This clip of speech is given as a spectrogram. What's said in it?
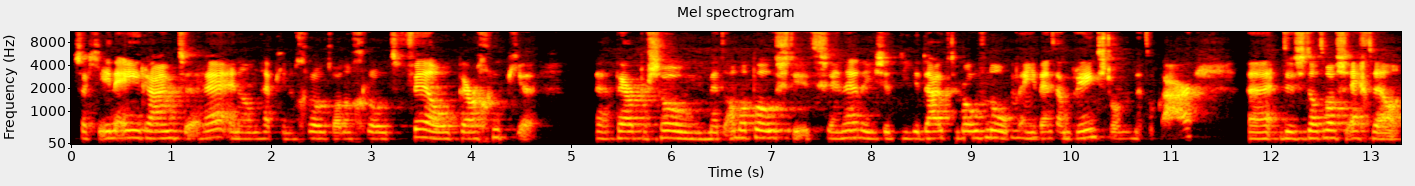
Zat je in één ruimte. Hè? En dan heb je een groot, wel een groot vel per groepje, uh, per persoon. Met allemaal post-its. En hè, je, zit, je duikt er bovenop en je bent aan het brainstormen met elkaar. Uh, dus dat was echt wel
